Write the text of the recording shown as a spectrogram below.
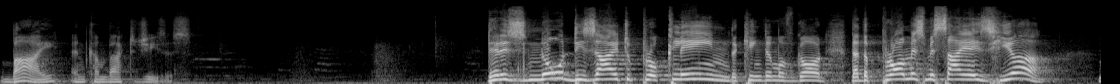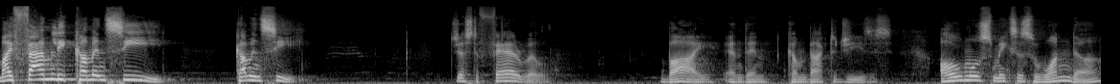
bye and come back to Jesus. There is no desire to proclaim the kingdom of God, that the promised Messiah is here. My family, come and see. Come and see. Just a farewell, bye, and then come back to Jesus. Almost makes us wonder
